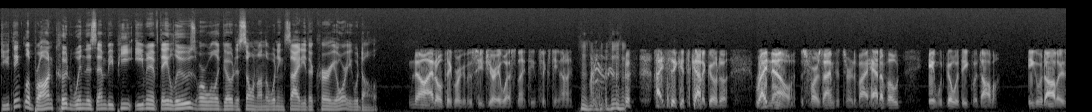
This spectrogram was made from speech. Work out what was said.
Do you think LeBron could win this MVP even if they lose, or will it go to someone on the winning side, either Curry or Iguodala? No, I don't think we're going to see Jerry West 1969. I think it's got to go to right now. As far as I'm concerned, if I had a vote, it would go with Iguodala. Iguodala has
